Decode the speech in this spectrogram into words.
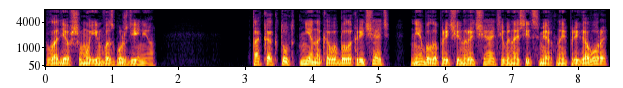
владевшему им возбуждению. Так как тут не на кого было кричать, не было причин рычать и выносить смертные приговоры,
